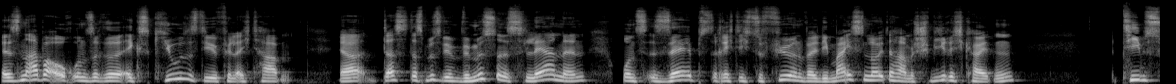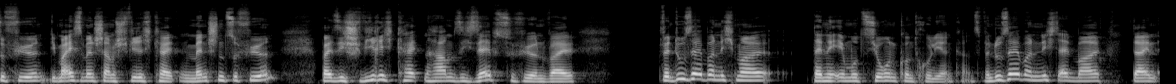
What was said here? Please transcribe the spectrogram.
es sind aber auch unsere Excuses, die wir vielleicht haben. Ja, das, das müssen wir, wir müssen es lernen, uns selbst richtig zu führen, weil die meisten Leute haben Schwierigkeiten, Teams zu führen. Die meisten Menschen haben Schwierigkeiten, Menschen zu führen, weil sie Schwierigkeiten haben, sich selbst zu führen, weil wenn du selber nicht mal deine Emotionen kontrollieren kannst, wenn du selber nicht einmal dein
